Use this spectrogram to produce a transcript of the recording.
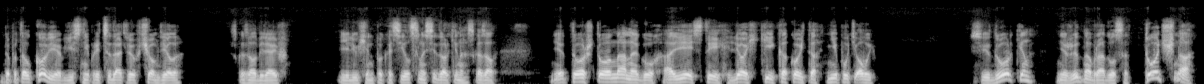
До потолковья объясни председателю, в чем дело, — сказал Беляев. Илюхин покосился на Сидоркина, сказал. — Не то что на ногу, а весь ты легкий какой-то, непутевый. Сидоркин неожиданно обрадовался. — Точно! —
